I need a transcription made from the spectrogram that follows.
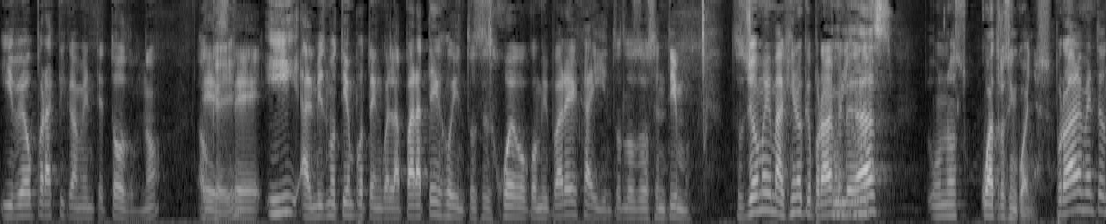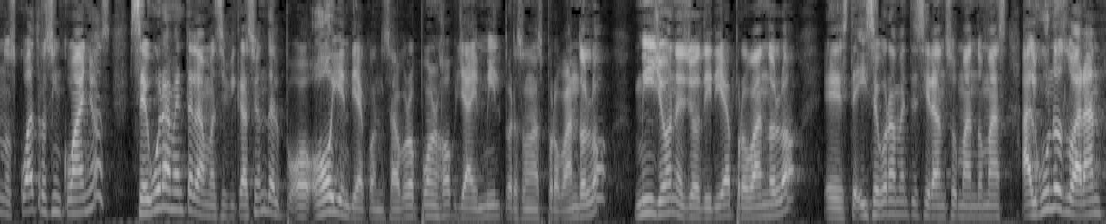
y veo prácticamente todo, ¿no? Este, y al mismo tiempo tengo el aparatejo y entonces juego con mi pareja y entonces los dos sentimos. Entonces yo me imagino que Tú probablemente le das unos 4 o 5 años. probablemente unos 4 o 5 años, seguramente la masificación del... Hoy en día, cuando se abrió Pornhub, ya hay mil personas probándolo, millones yo diría probándolo, este y seguramente se irán sumando más. Algunos lo harán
